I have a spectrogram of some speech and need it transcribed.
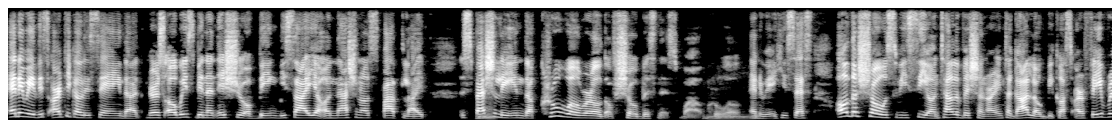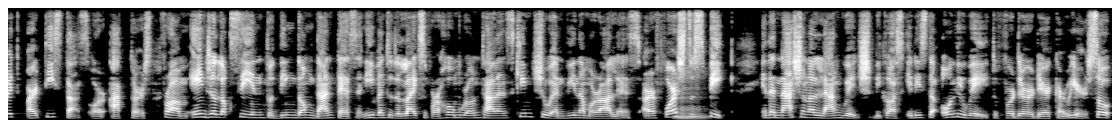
anyway, this article is saying that there's always been an issue of being Bisaya on national spotlight, especially in the cruel world of show business. Wow, cruel. Mm. Anyway, he says, all the shows we see on television are in Tagalog because our favorite artistas or actors, from Angel Locsin to Dingdong Dantes and even to the likes of our homegrown talents Kim Chiu and Vina Morales, are forced to mm. speak in the national language because it is the only way to further their career. So,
